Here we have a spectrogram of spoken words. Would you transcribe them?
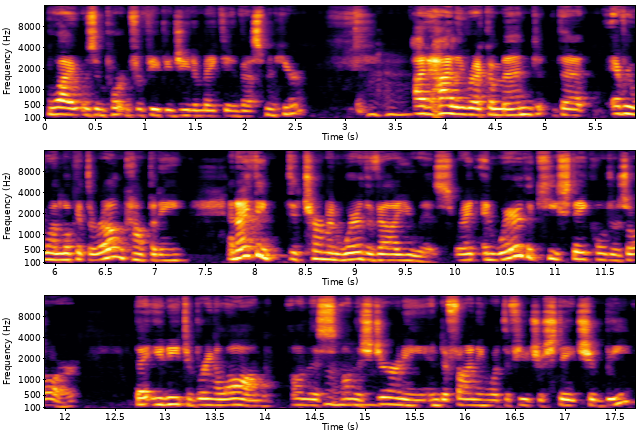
why it was important for PPG to make the investment here. Mm-hmm. I'd highly recommend that everyone look at their own company and I think determine where the value is, right? And where the key stakeholders are that you need to bring along on this mm-hmm. on this journey in defining what the future state should be.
